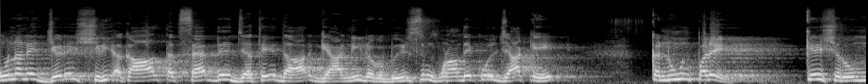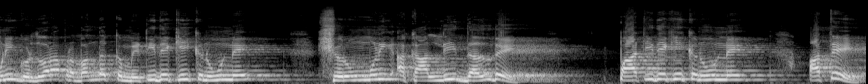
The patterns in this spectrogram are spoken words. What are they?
ਉਹਨਾਂ ਨੇ ਜਿਹੜੇ ਸ਼੍ਰੀ ਅਕਾਲ ਤਖਤ ਸਾਹਿਬ ਦੇ ਜਥੇਦਾਰ ਗਿਆਨੀ ਰਘੁਬੀਰ ਸਿੰਘ ਹੁਣਾਂ ਦੇ ਕੋਲ ਜਾ ਕੇ ਕਾਨੂੰਨ ਪੜ੍ਹੇ ਕਿ ਸ਼੍ਰੋਮਣੀ ਗੁਰਦੁਆਰਾ ਪ੍ਰਬੰਧਕ ਕਮੇਟੀ ਦੇ ਕੀ ਕਾਨੂੰਨ ਨੇ? ਸ਼੍ਰੋਮਣੀ ਅਕਾਲੀ ਦਲ ਦੇ ਪਾਰਟੀ ਦੇ ਕੀ ਕਾਨੂੰਨ ਨੇ? ਅਤੇ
